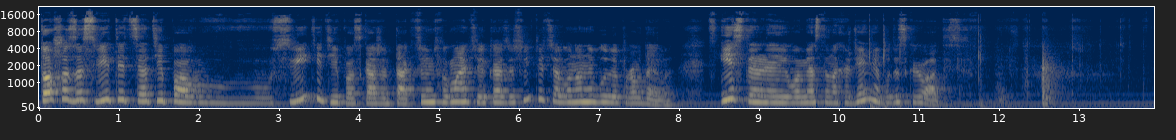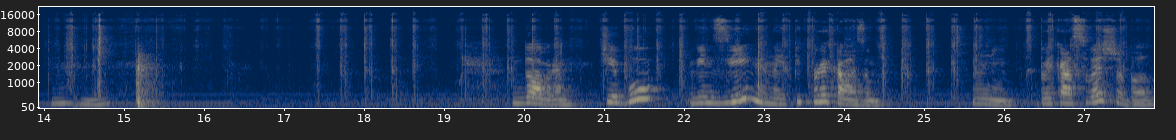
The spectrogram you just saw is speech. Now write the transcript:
то, що засвітиться, типа, в, в світі, типа, скажімо так, цю інформацію, яка засвітиться, вона не буде правдива. истинное его местонахождение будет скрываться. Угу. Добре. Чи був він звільнений під приказом? Ну, Приказ вище був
